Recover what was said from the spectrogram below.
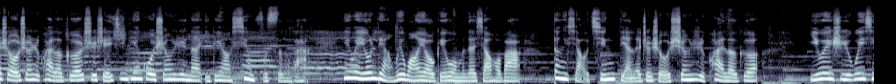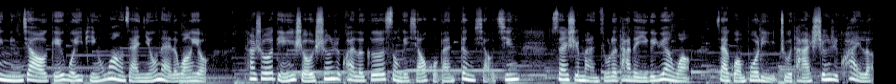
这首生日快乐歌，是谁今天过生日呢？一定要幸福死了吧！因为有两位网友给我们的小伙伴邓小青点了这首生日快乐歌，一位是微信名叫“给我一瓶旺仔牛奶”的网友，他说点一首生日快乐歌送给小伙伴邓小青，算是满足了他的一个愿望，在广播里祝他生日快乐，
